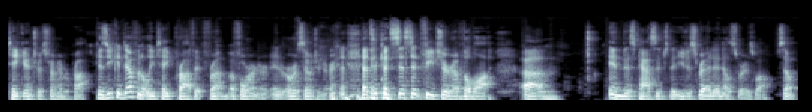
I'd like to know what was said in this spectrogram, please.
take interest from him or profit. Because you can definitely take profit from a foreigner or a sojourner. That's a consistent feature of the law um, in this passage that you just read and elsewhere as well. So,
